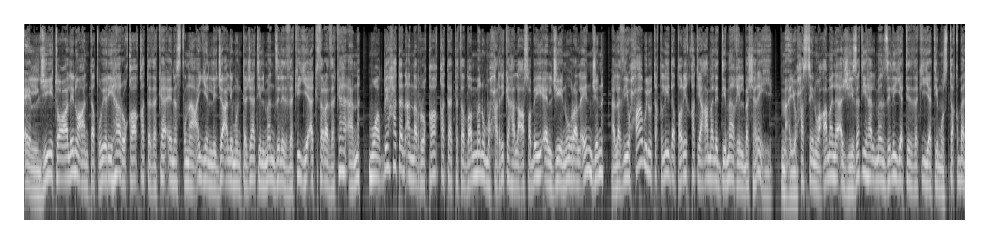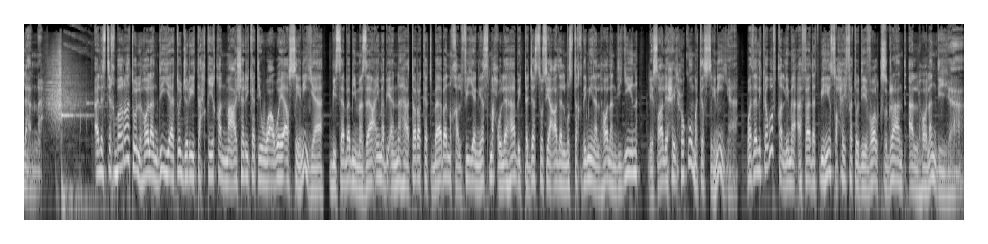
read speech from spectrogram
ال جي تعلن عن تطويرها رقاقة ذكاء اصطناعي لجعل منتجات المنزل الذكي أكثر ذكاء موضحة أن الرقاقة تتضمن محركها العصبي ال جي Neural Engine الذي يحاول تقليد طريقة عمل الدماغ البشري ما يحسن عمل أجهزتها المنزلية الذكية مستقبلا. الاستخبارات الهولندية تجري تحقيقا مع شركة هواوي الصينية بسبب مزاعم بأنها تركت بابا خلفيا يسمح لها بالتجسس على المستخدمين الهولنديين لصالح الحكومة الصينية وذلك وفقا لما أفادت به صحيفة دي فولكس كرانت الهولندية.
